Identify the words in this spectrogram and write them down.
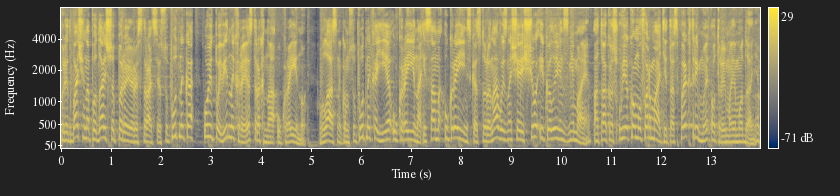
передбачена подальша перереєстрація супутника у відповідних реєстрах на Україну. Власником супутника є Україна, і саме українська сторона визначає, що і коли він знімає, а також у якому форматі та спектрі ми отримаємо дані.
